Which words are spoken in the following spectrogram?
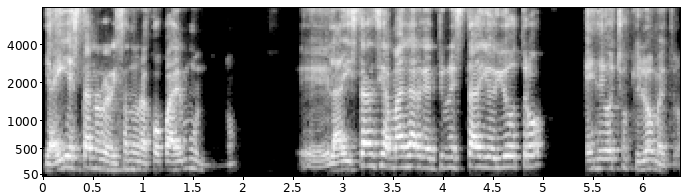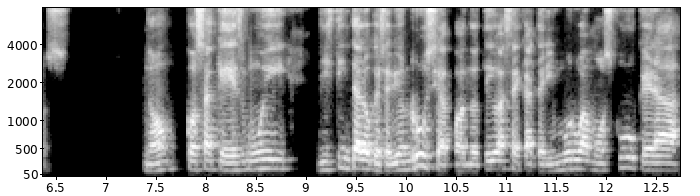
Y ahí están organizando una Copa del Mundo, ¿no? Eh, la distancia más larga entre un estadio y otro es de 8 kilómetros, ¿no? Cosa que es muy distinta a lo que se vio en Rusia, cuando te ibas de Ekaterimburgo a Moscú, que era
